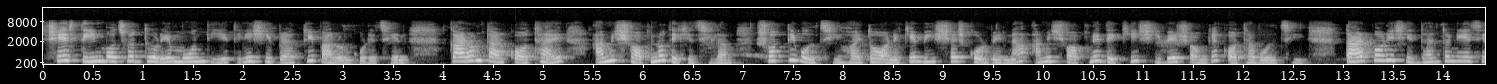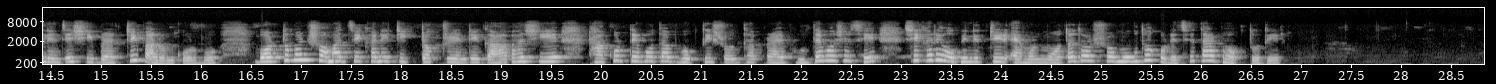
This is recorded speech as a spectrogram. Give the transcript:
শেষ তিন বছর ধরে মন দিয়ে তিনি শিবরাত্রি পালন করেছেন। কারণ তার কথায়, আমি স্বপ্ন দেখেছিলাম। সত্যি বলছি, হয়তো অনেকে বিশ্বাস করবেন না, আমি স্বপ্নে দেখি শিবের সঙ্গে কথা বলছি। তারপরই সিদ্ধান্ত নিয়েছিলেন যে শিবরাত্রি পালন করব। বর্তমান সমাজ যেখানে টিকটক ট্রেন্ডে গা ভাসিয়ে ঠাকুর দেবতা ভক্তি শ্রদ্ধা প্রায় ভুলতে বসেছে, সেখানে অভিনেত্রীর এমন মতাদর্শ মুগ্ধ করেছে তার ভক্তদের।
